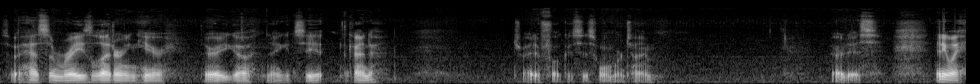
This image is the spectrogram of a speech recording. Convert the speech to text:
So it has some raised lettering here. There you go. Now you can see it, kind of. Try to focus this one more time. There it is. Anyway,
